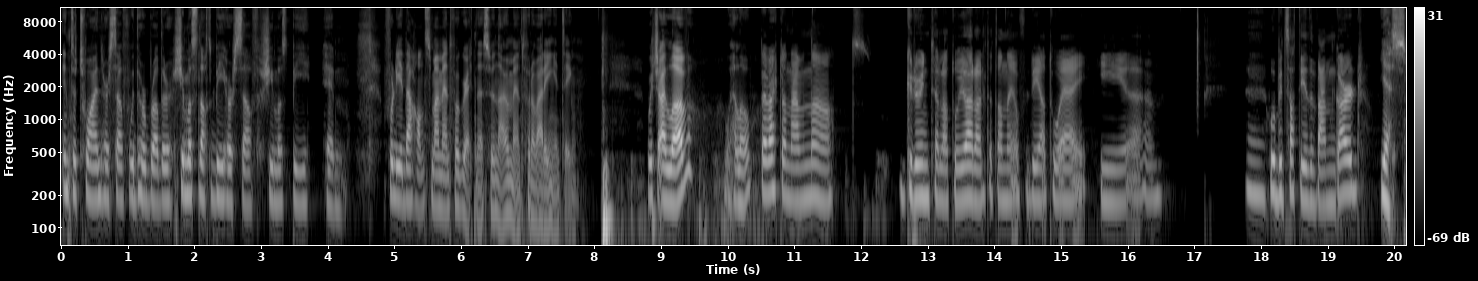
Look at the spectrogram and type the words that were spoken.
intertwine herself with her brother. She must not be herself, she must be him. Fordi det er han som er ment for greatness. Hun er jo ment for å være ingenting. Which I love. Hello. Det er verdt å nevne at grunnen til at hun gjør alt dette, er jo fordi at hun er i Hun er blitt satt i The Vanguard Yes.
